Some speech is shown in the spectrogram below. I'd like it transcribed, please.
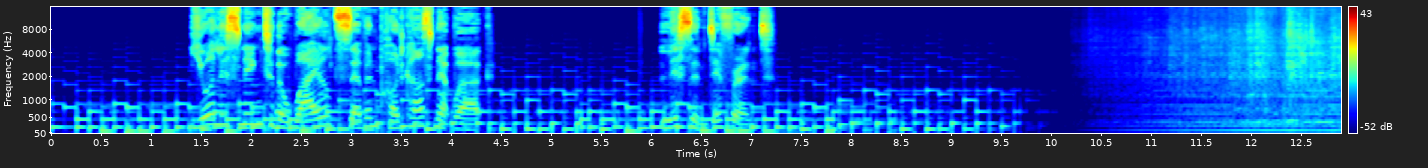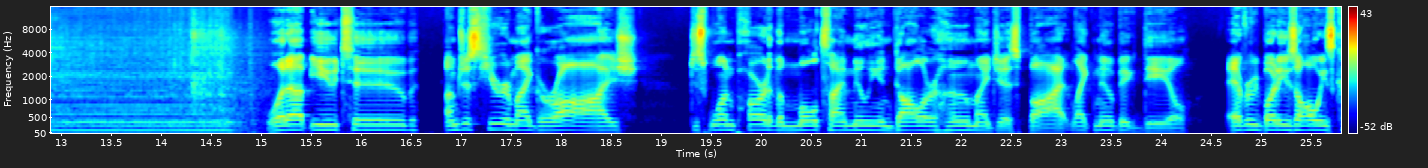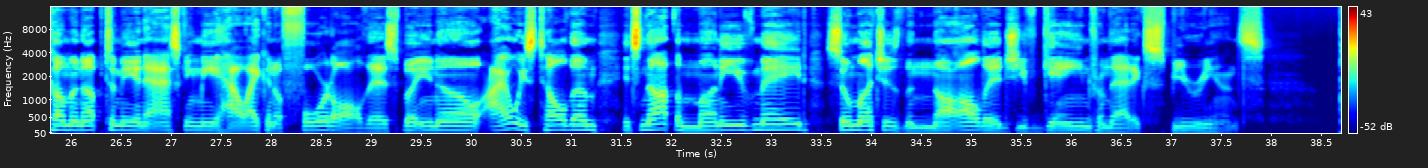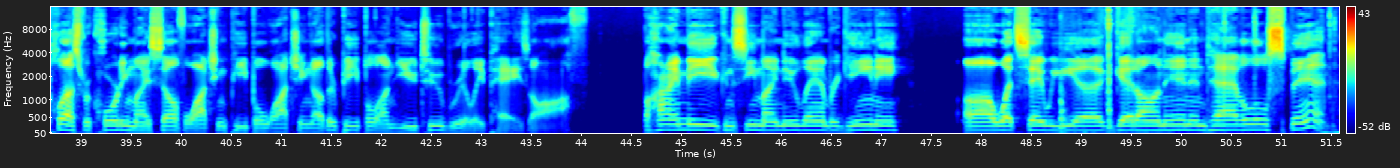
You're listening to the Wild 7 Podcast Network. Listen different. What up, YouTube? I'm just here in my garage. Just one part of the multi million dollar home I just bought. Like, no big deal. Everybody's always coming up to me and asking me how I can afford all this, but you know, I always tell them it's not the money you've made so much as the knowledge you've gained from that experience. Plus, recording myself watching people watching other people on YouTube really pays off. Behind me, you can see my new Lamborghini. Uh, what say we uh, get on in and have a little spin?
